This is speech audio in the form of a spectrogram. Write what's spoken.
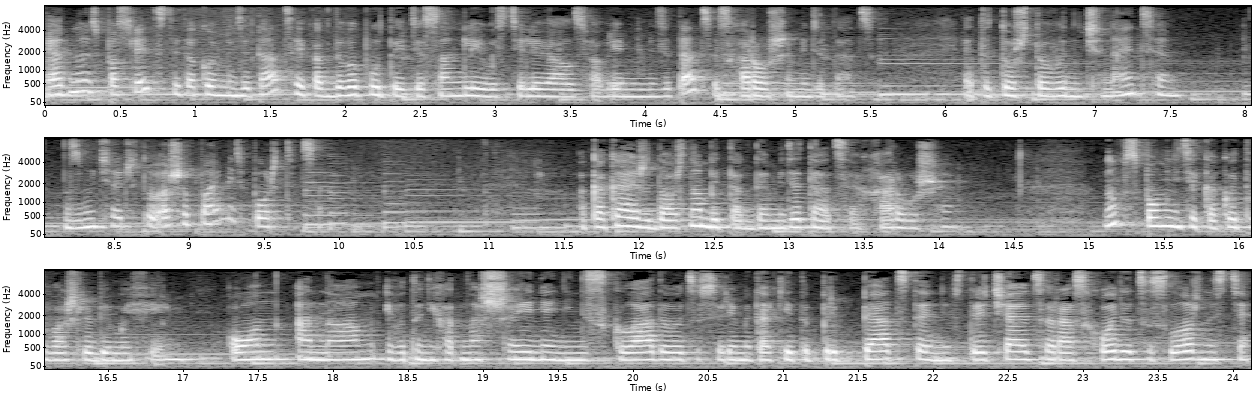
И одно из последствий такой медитации, когда вы путаете сонливость или вялость во время медитации с хорошей медитацией, это то, что вы начинаете замечать, что ваша память портится — а какая же должна быть тогда медитация хорошая? Ну, вспомните какой-то ваш любимый фильм. Он, она, и вот у них отношения, они не складываются, все время какие-то препятствия, они встречаются, расходятся, сложности.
